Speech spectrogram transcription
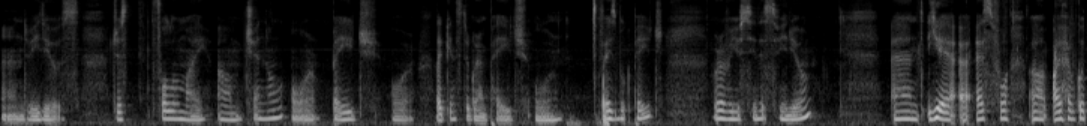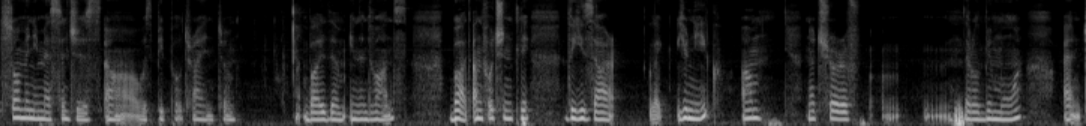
and videos just follow my um, channel or page or like instagram page or facebook page wherever you see this video and yeah uh, as for uh, i have got so many messages uh, with people trying to buy them in advance. But unfortunately these are like unique. Um not sure if um, there will be more. And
